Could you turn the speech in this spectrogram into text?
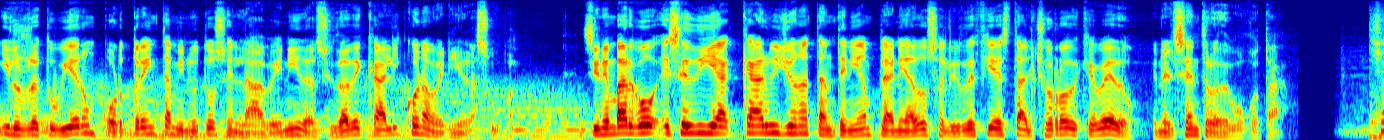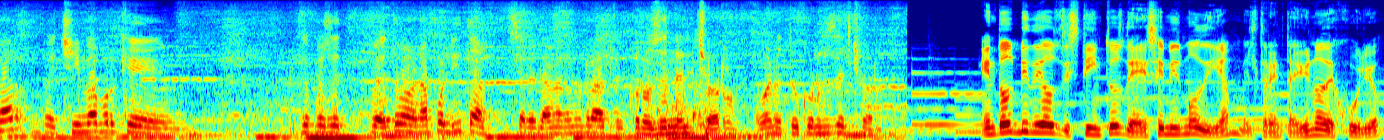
y los retuvieron por 30 minutos en la avenida Ciudad de Cali con avenida Suba. Sin embargo, ese día, Caro y Jonathan tenían planeado salir de fiesta al Chorro de Quevedo, en el centro de Bogotá. Char, pues chimba porque que pues se pueden tomar una polita, se relajan un rato. Conocen el chorro. Bueno, tú conoces el chorro. En dos videos distintos de ese mismo día, el 31 de julio,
